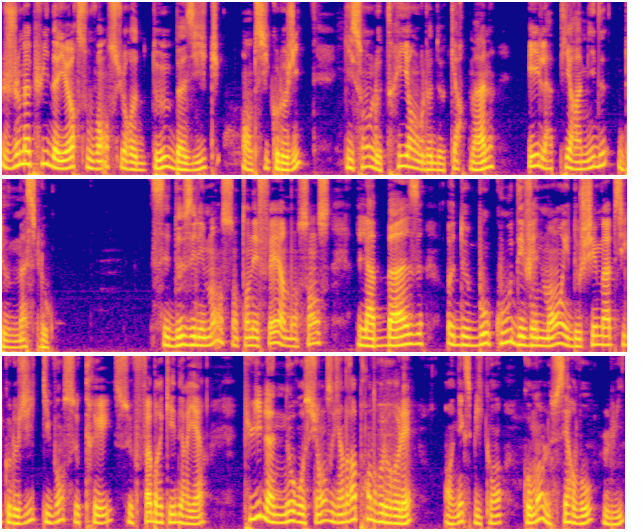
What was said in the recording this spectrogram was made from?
Je m'appuie d'ailleurs souvent sur deux basiques en psychologie, qui sont le triangle de Karpman et la pyramide de Maslow. Ces deux éléments sont en effet, à mon sens, la base de beaucoup d'événements et de schémas psychologiques qui vont se créer, se fabriquer derrière, puis la neuroscience viendra prendre le relais en expliquant comment le cerveau, lui,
